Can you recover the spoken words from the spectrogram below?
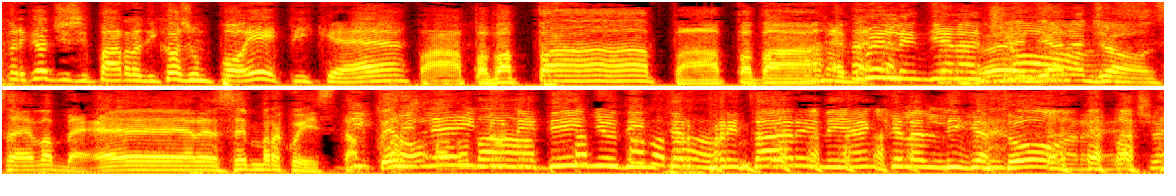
Perché oggi si parla di cose un po' epiche, eh? Pa pa pa ma quella è Indiana Eh, Jones. Indiana Jones, eh, vabbè, eh, sembra questa. Di Però lei non è degno di interpretare neanche l'alligatore. Cioè,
